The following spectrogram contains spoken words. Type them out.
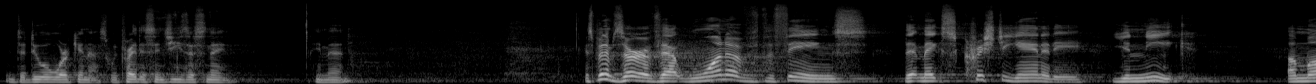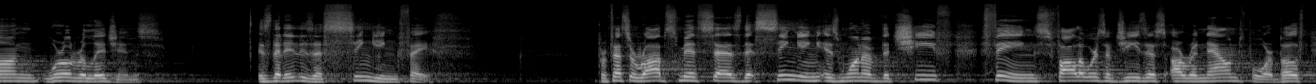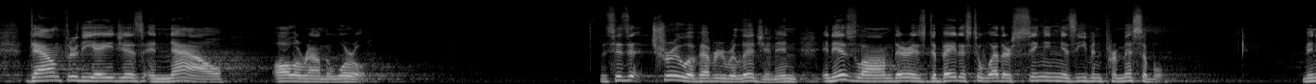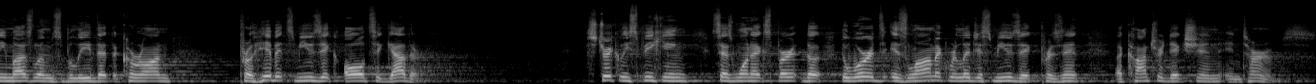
and to do a work in us. We pray this in Jesus' name. Amen. It's been observed that one of the things that makes Christianity unique among world religions is that it is a singing faith. Professor Rob Smith says that singing is one of the chief things followers of Jesus are renowned for, both down through the ages and now all around the world. This isn't true of every religion. In, in Islam, there is debate as to whether singing is even permissible. Many Muslims believe that the Quran prohibits music altogether. Strictly speaking, says one expert, the, the words Islamic religious music present a contradiction in terms.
